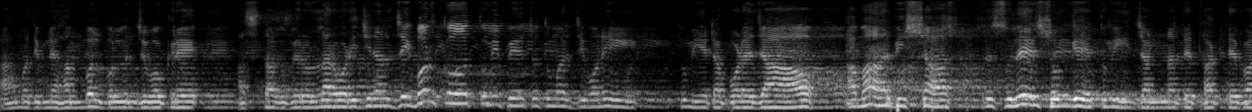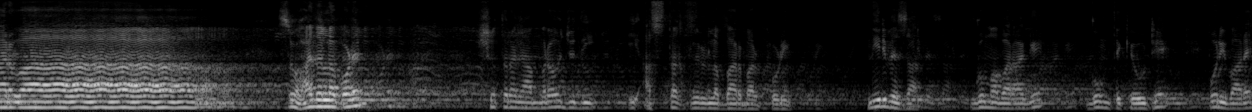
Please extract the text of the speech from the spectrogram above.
আহমদ ইবনে হাম্বল বললেন যুবক রে আস্তাগফিরুল্লাহর অরিজিনাল যে বরকত তুমি পেয়েছ তোমার জীবনে, তুমি এটা পড়ে যাও। আমার বিশ্বাস, রসুলের সঙ্গে তুমি জান্নাতে থাকতে পারবা। সুবহানাল্লাহ পড়েন। সুতরাং আমরাও যদি এই আস্তাক আস্তাগফিরুল্লাহ বারবার পড়ি নির্বেজাল ঘুমাবার আগে ঘুম থেকে উঠে পরিবারে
